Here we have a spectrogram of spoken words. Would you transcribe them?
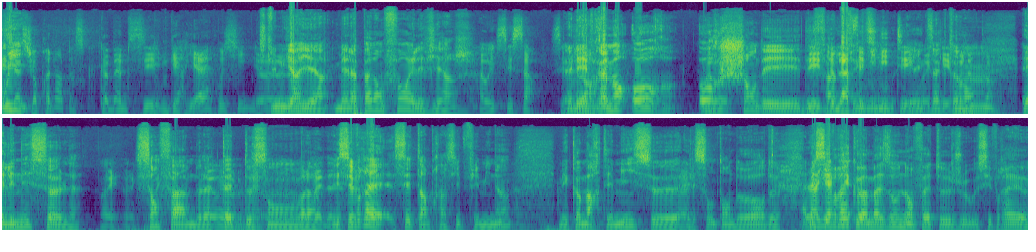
oui. surprenante parce que quand même c'est une guerrière aussi. C'est une guerrière, mais elle n'a pas d'enfant. Elle est vierge. Ah oui, c'est ça. Elle est vraiment hors hors champ des, des, femmes. De la féminité. Exactement. Elle est née seule, sans femme, de la tête de son. voilà. Et c'est vrai, c'est un principe féminin, mais comme Artemis, euh, elles sont en dehors de. mais c'est vrai que Amazon, en fait, c'est vrai, euh,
